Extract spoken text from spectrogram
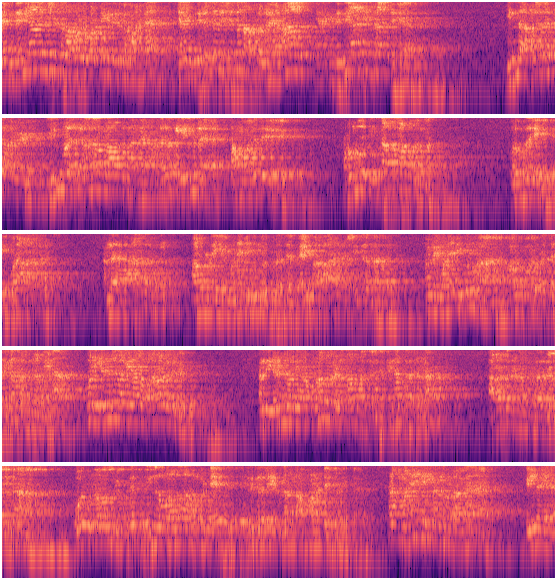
எனக்கு தெரியாத விஷயத்தை நான் போட்டு உடனே இருக்க மாட்டேன். எனக்கு தெரிஞ்ச விஷயத்தை நான் சொல்றேன். ஆனால் எனக்கு தெரியாது என்றால் தெரியாது. இந்த அளவுக்கு அவர்கள் இல்முல சிறந்தவங்களாக இருந்தாங்க. அந்த அளவுக்கு இல்முல அவங்க வந்துட்டு ரொம்ப ஒரு யுத்தாத்தாம இருந்தாங்க ஒரு முறை ஒரு அரசர். அந்த அரசருக்கும் அவருடைய மனைவிக்கும் ஒரு பிரச்சனை. கண்டிப்பா ஆறு விஷயத்துல அந்த அரசர். அவருடைய மனைவிக்கும் அவருக்கும் ஒரு பிரச்சனை. என்ன பிரச்சனை அப்படின்னா ஒரு இரண்டு வகையான அந்த இரண்டு வகையான உணவுகளை தான் பிரச்சனை. என்ன பிரச்சனைனா அரசர் என்ன சொல்றாரு அப்படின்னா ஒரு உணவு குறிப்பிட்டு இந்த உணவு தான் ரொம்ப டேஸ்ட் இருக்கிறதுல இதுதான் டாப்பான டேஸ்ட் அப்படின்ட்டு ஆனா மனைவி என்ன சொல்றாங்க? இல்ல இல்ல.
